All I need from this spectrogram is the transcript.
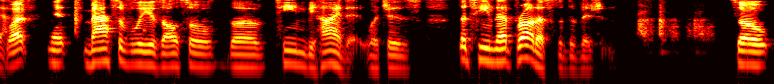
Yeah. what it massively is also the team behind it, which is the team that brought us the division. So,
